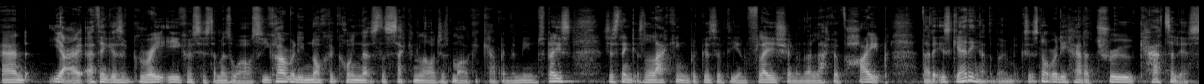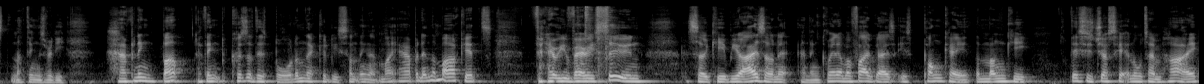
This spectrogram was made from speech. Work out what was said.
And yeah, I, think it's a great ecosystem as well. So you can't really knock a coin that's the second largest market cap in the meme space. I just think it's lacking because of the inflation and the lack of hype that it is getting at the moment because it's not really had a true catalyst. Nothing's really happening. But I think because of this boredom, there could be something that might happen in the markets very, very soon. So keep your eyes on it. And then coin number five, guys, is Ponke, the monkey. This is just hit an all-time high,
